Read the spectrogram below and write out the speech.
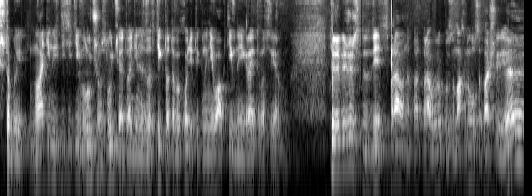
чтобы, ну, один из десяти в лучшем случае, это один из двадцати, кто-то выходит и на него активно играет его сверху. Ты же бежишь здесь справа на под правую руку, замахнулся пошире, эх,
